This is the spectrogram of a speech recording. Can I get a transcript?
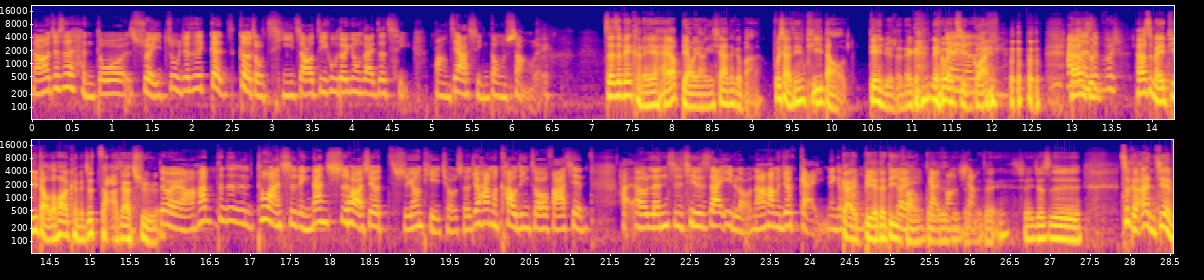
然后就是很多水柱，就是各各种奇招，几乎都用在这起绑架行动上嘞。在这边可能也还要表扬一下那个吧，不小心踢倒店员的那个 那位警官。他真的是不，他要是没踢倒的话，可能就砸下去了。对啊，他他是突然失灵，但事后还是有使用铁球车。就他们靠近之后，发现还呃人质其实是在一楼，然后他们就改那个改别的地方，改方向。对，所以就是这个案件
